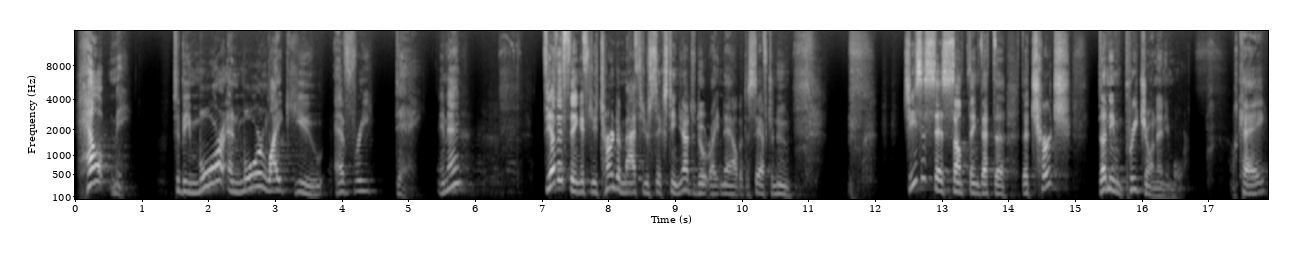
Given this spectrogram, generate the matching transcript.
Help me to be more and more like you every day. Amen? The other thing, if you turn to Matthew 16, you have to do it right now, but this afternoon, Jesus says something that the, the church doesn't even preach on anymore, okay?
